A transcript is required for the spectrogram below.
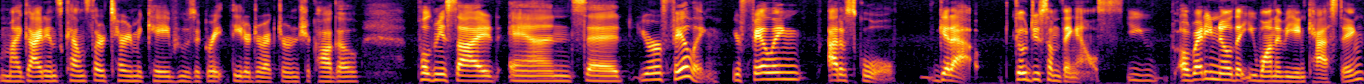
my guidance counselor, Terry McCabe, who was a great theater director in Chicago, pulled me aside and said, You're failing. You're failing out of school. Get out. Go do something else. You already know that you want to be in casting.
